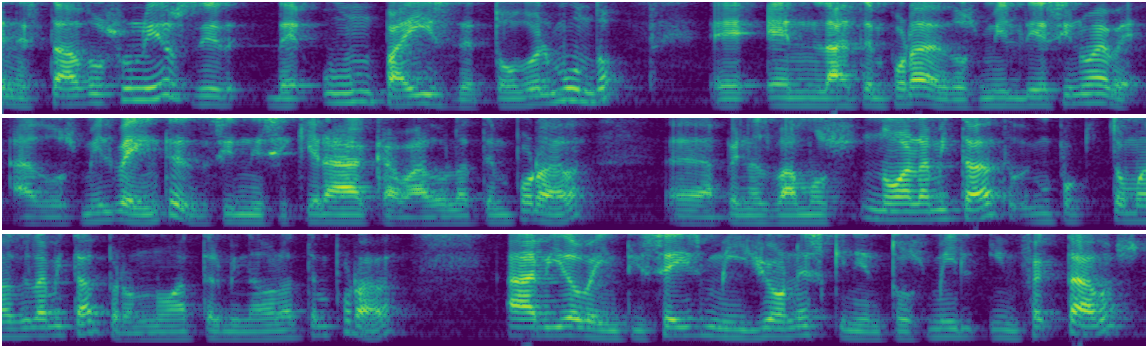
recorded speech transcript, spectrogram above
en Estados Unidos, es decir, de un país de todo el mundo, eh, en la temporada de 2019 a 2020, es decir, ni siquiera ha acabado la temporada, eh, apenas vamos no a la mitad, un poquito más de la mitad, pero no ha terminado la temporada. Ha habido 26 millones 500 mil infectados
